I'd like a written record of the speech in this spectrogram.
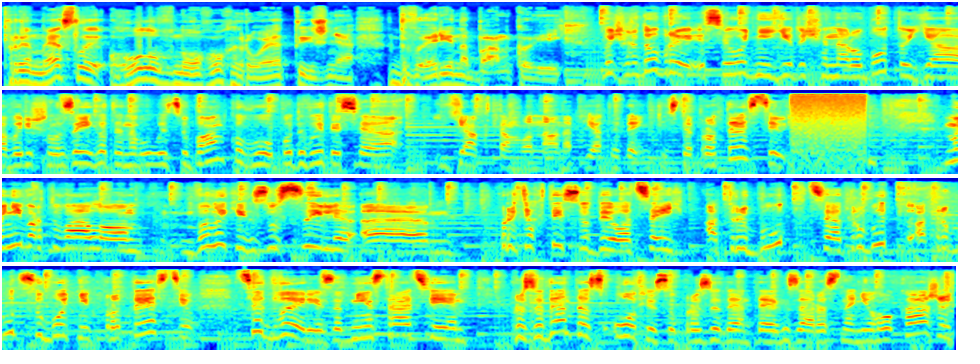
принесли головного героя тижня двері на банковій. Вечір добрий. Сьогодні, їдучи на роботу, я вирішила заїхати на вулицю Банкову, подивитися, як там вона на п'ятий день після протестів. Мені вартувало великих зусиль е, притягти сюди оцей атрибут. Це атрибут, атрибут суботніх протестів. Це двері з адміністрації президента, з офісу президента, як зараз на нього кажуть,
